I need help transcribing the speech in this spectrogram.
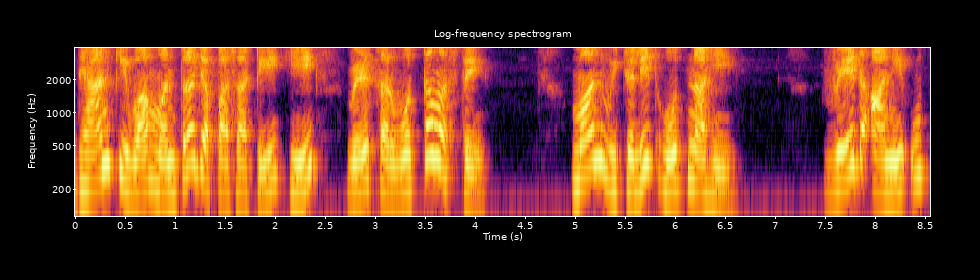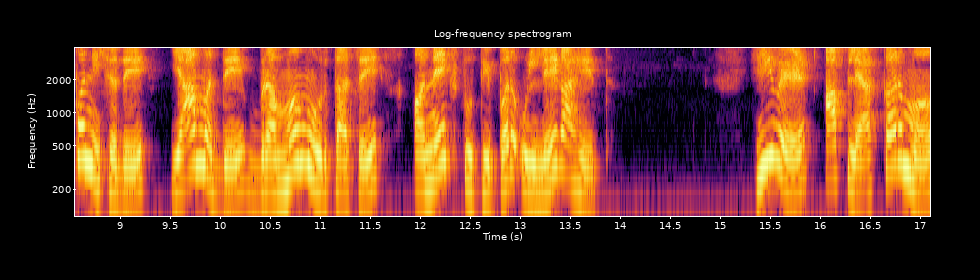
ध्यान किंवा मंत्र जपासाठी ही वेळ सर्वोत्तम असते. मन विचलित होत नाही. वेद आणि उपनिषदे यामध्ये ब्रह्ममुहूर्ताचे अनेक स्तुतीपर उल्लेख आहेत. ही वेळ आपल्या कर्म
